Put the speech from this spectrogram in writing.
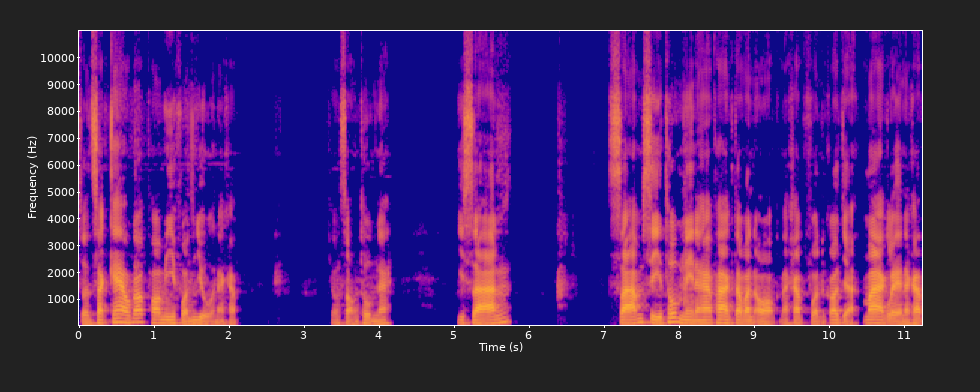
ส่วนสักแก้วก็พอมีฝนอยู่นะครับ ช่วงสองทุ่มนะ อีสานสามสี่ทุ่มนี่นะฮะภาคตะวันออกนะครับ ฝนก็จะมากเลยนะครับ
